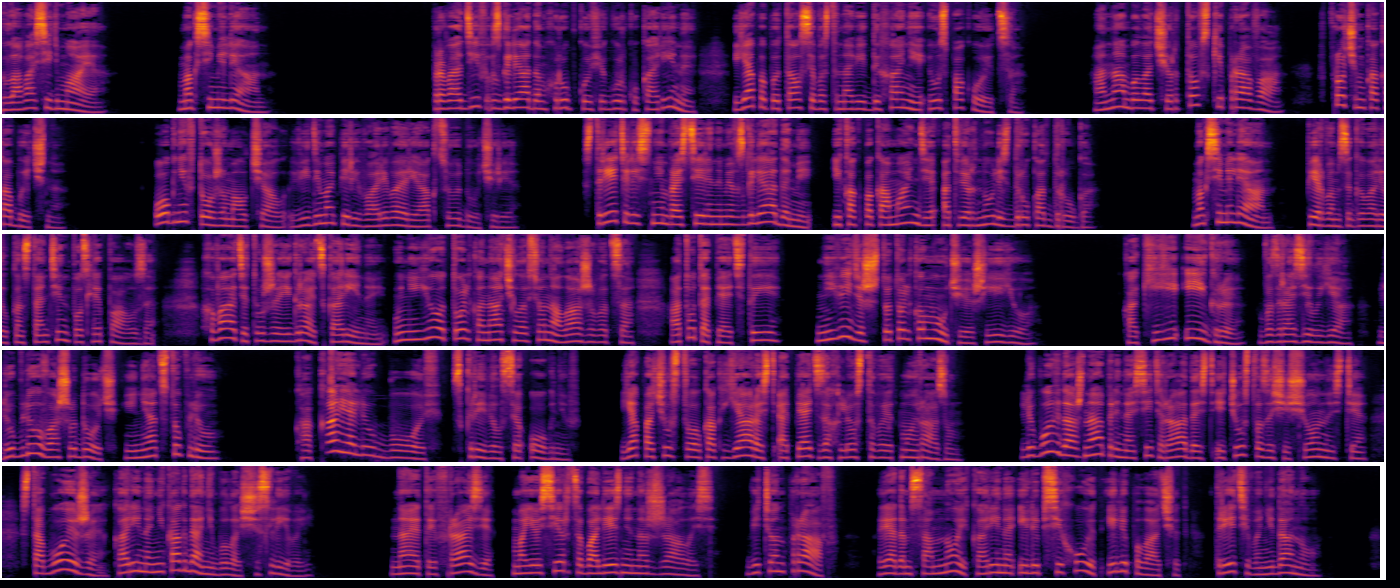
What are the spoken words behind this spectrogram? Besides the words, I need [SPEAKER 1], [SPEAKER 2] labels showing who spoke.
[SPEAKER 1] Глава седьмая. Максимилиан. Проводив взглядом хрупкую фигурку Карины, я попытался восстановить дыхание и успокоиться. Она была чертовски права, впрочем, как обычно. Огнев тоже молчал, видимо, переваривая реакцию дочери. Встретились с ним растерянными взглядами и, как по команде, отвернулись друг от друга. «Максимилиан», — первым заговорил Константин после паузы, — Хватит уже играть с Кариной. У нее только начало все налаживаться, а тут опять ты. Не видишь, что только мучаешь ее. «Какие игры?» — возразил я. «Люблю вашу дочь и не отступлю». «Какая любовь!» — скривился Огнев. Я почувствовал, как ярость опять захлестывает мой разум. Любовь должна приносить радость и чувство защищенности. С тобой же Карина никогда не была счастливой. На этой фразе мое сердце болезненно сжалось. Ведь он прав. Рядом со мной Карина или психует, или плачет. Третьего не дано.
